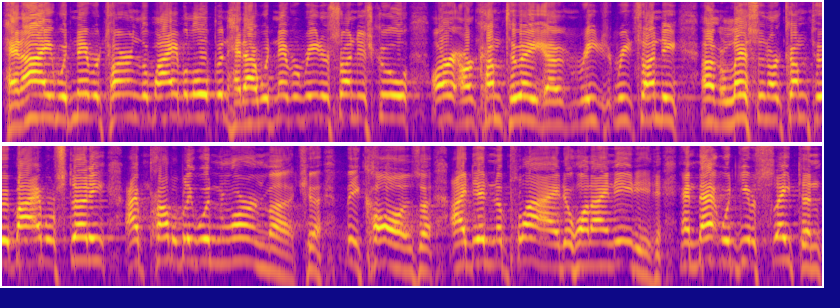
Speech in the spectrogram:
Had I would never turn the Bible open, had I would never read a Sunday school or, or come to a uh, read, read, Sunday uh, lesson or come to a Bible study, I probably wouldn't learn much uh, because uh, I didn't apply to what I needed. And that would give Satan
